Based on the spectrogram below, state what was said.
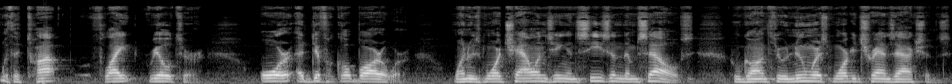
with a top flight realtor or a difficult borrower, one who's more challenging and seasoned themselves, who've gone through numerous mortgage transactions.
